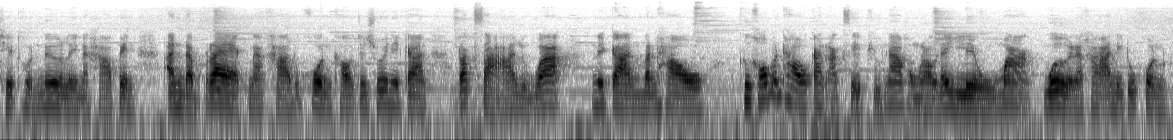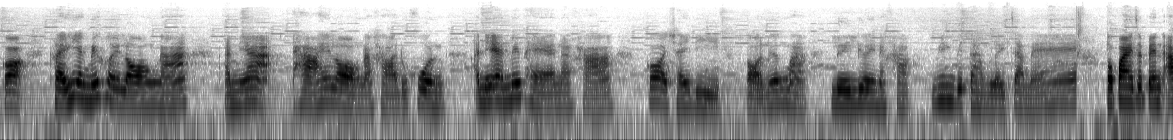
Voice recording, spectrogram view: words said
เช็ดโทนเนอร์เลยนะคะ เป็นอันดับแรกนะคะ ทุกคนเขาจะช่วยในการรักษาหรือว่าในการบรรเทา คือเขาบรรเทาการอักเสบผิวหน้าของเราได้เร็วมากเวอร์นะคะ อันนี้ทุกคนก็ใครที่ยังไม่เคยลองนะ อันเนี้ยทาให้ลองนะคะ ทุกคน อันนี้แอนไม่แพ้นะคะ ก็ใช้ดีต่อเนื่องมาเรื่อยๆนะคะ วิ่งไปตามเลยจ้ะแม่ ต่อไปจะเป็นไอ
